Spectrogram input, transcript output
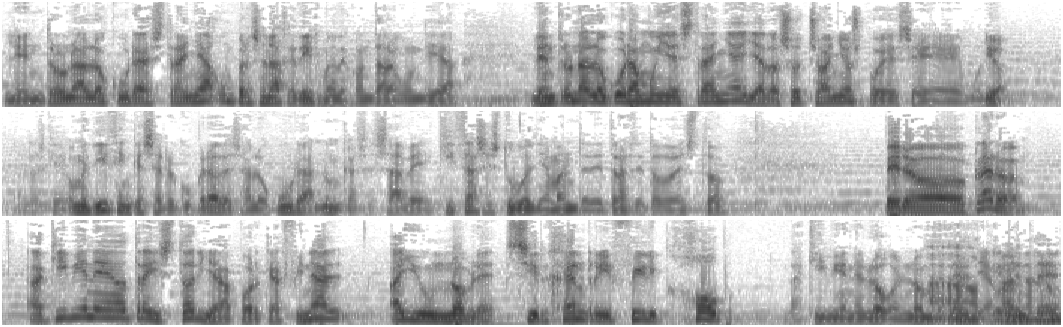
Le entró una locura extraña, un personaje digno de contar algún día. Le entró una locura muy extraña y a los ocho años pues se murió. Es que, me dicen que se recuperó de esa locura, nunca se sabe, quizás estuvo el diamante detrás de todo esto. Pero claro, aquí viene otra historia, porque al final hay un noble, Sir Henry Philip Hope, de aquí viene luego el nombre del diamante,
